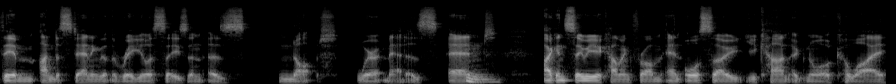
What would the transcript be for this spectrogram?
them understanding that the regular season is not where it matters. And hmm. I can see where you're coming from. And also you can't ignore Kawhi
